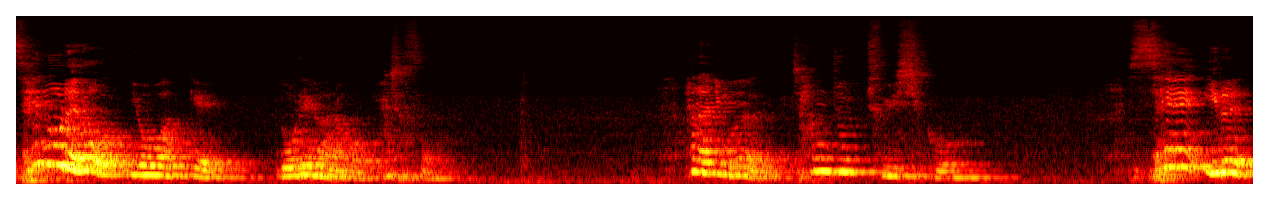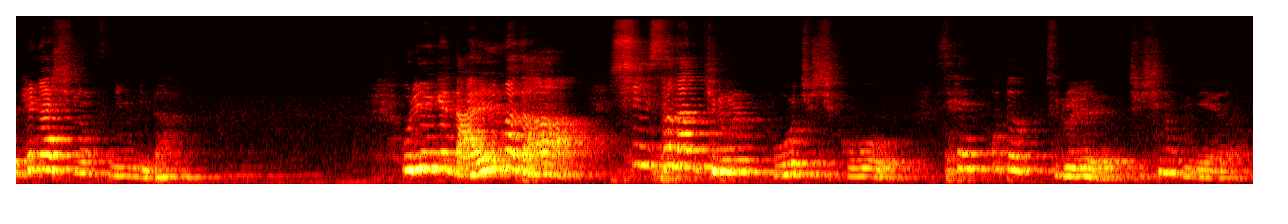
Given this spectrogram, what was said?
새 노래로 여호와께 노래하라고 하셨어요. 하나님은 창조주이시고 새 일을 행하시는 분입니다. 우리에게 날마다 신선한 기름을 부어주시고 새 포도주를 주시는 분이에요.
